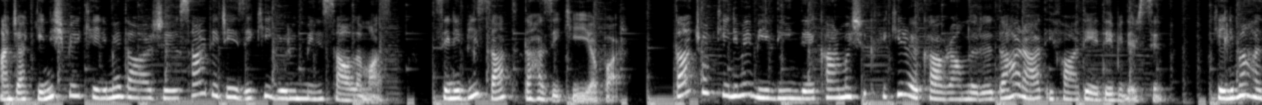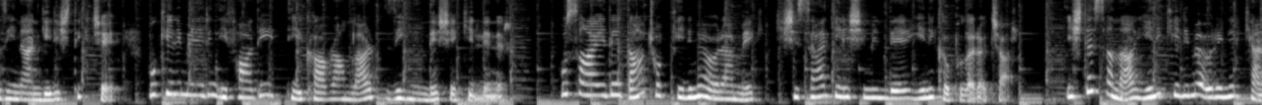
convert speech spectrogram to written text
Ancak geniş bir kelime dağarcığı sadece zeki görünmeni sağlamaz. Seni bizzat daha zeki yapar. Daha çok kelime bildiğinde karmaşık fikir ve kavramları daha rahat ifade edebilirsin. Kelime hazinen geliştikçe bu kelimelerin ifade ettiği kavramlar zihninde şekillenir. Bu sayede daha çok kelime öğrenmek kişisel gelişiminde yeni kapılar açar. İşte sana yeni kelime öğrenirken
